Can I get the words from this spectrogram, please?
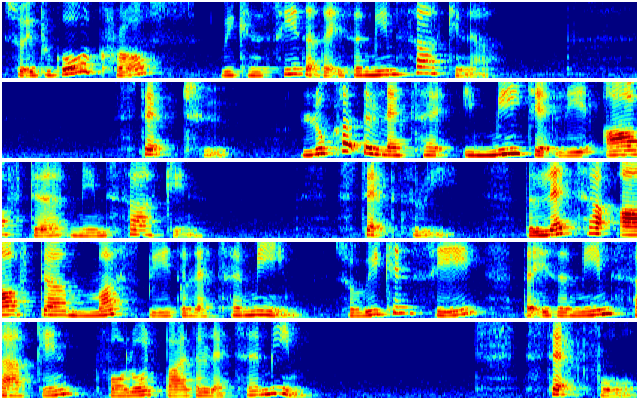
So if we go across, we can see that there is a mim sakina. Step 2. Look at the letter immediately after mim sakin. Step 3. The letter after must be the letter mim. So we can see there is a mim sakin followed by the letter mim. Step 4.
